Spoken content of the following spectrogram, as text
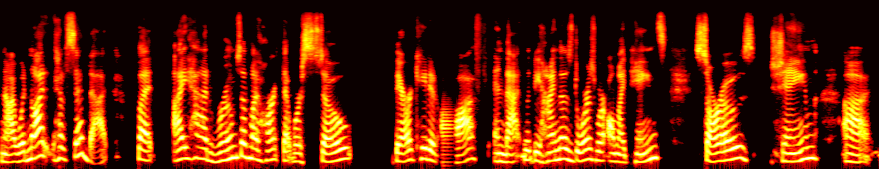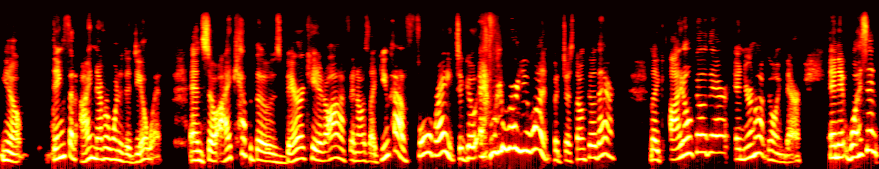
Now I would not have said that, but I had rooms of my heart that were so barricaded off, and that behind those doors were all my pains, sorrows, shame, uh, you know, things that I never wanted to deal with. And so I kept those barricaded off and I was like, you have full right to go everywhere you want, but just don't go there. Like, I don't go there and you're not going there. And it wasn't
